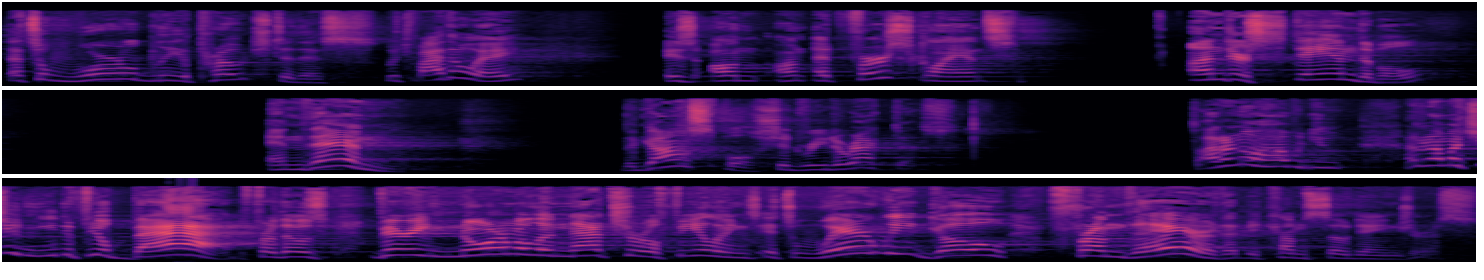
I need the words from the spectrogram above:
That's a worldly approach to this, which, by the way, is on, on at first glance understandable. And then the gospel should redirect us. So I don't know how you, I don't know how much you need to feel bad for those very normal and natural feelings. It's where we go from there that becomes so dangerous.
